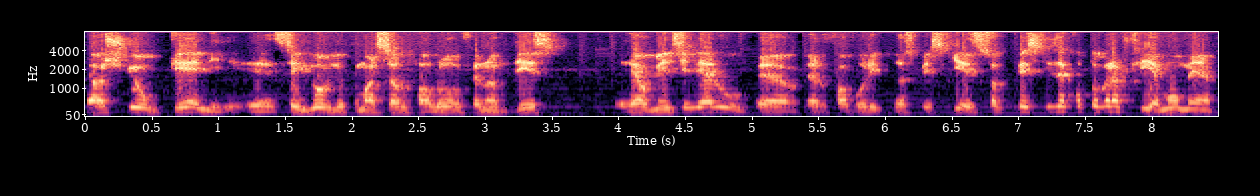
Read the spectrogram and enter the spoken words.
Eu acho que o Kenny, eh, sem dúvida, o que o Marcelo falou, o Fernando disse, realmente ele era o, é, era o favorito das pesquisas, só que pesquisa é fotografia, é momento.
